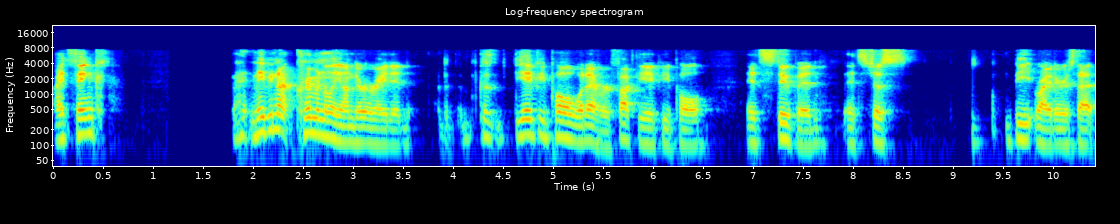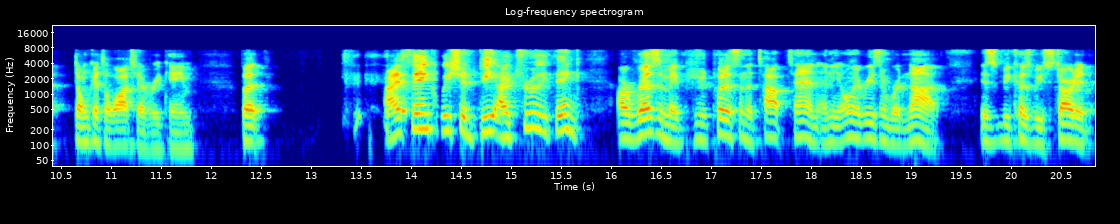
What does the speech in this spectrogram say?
I think maybe not criminally underrated because the AP poll, whatever, fuck the AP poll. It's stupid. It's just beat writers that don't get to watch every game. But I think we should be. I truly think our resume should put us in the top 10, and the only reason we're not is because we started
